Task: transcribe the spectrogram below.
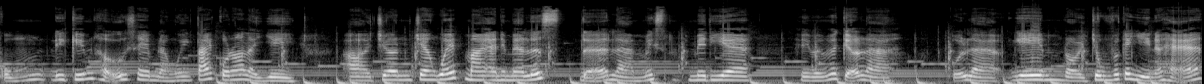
cũng đi kiếm thử xem là nguyên tác của nó là gì. À, trên trang web My Animalist để làm mix media. Thì mình mới kiểu là ủa là game rồi chung với cái gì nữa hả?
